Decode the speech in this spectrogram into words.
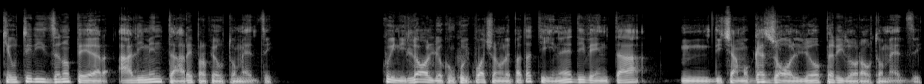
che utilizzano per alimentare i propri automezzi. Quindi l'olio con cui cuociono le patatine diventa, mh, diciamo, gasolio per i loro automezzi.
